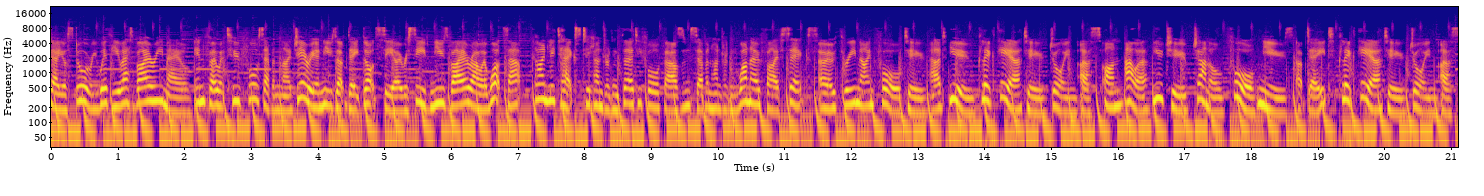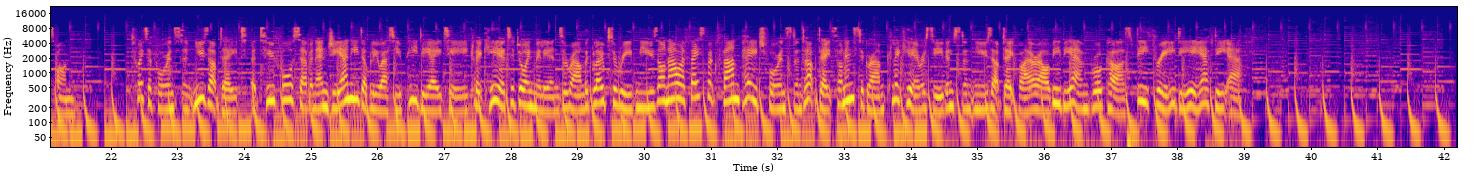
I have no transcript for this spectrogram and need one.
Share your story with us via email, info at 247nigerianewsupdate.co Received news via our WhatsApp, kindly text 234,701 to add you. Click here to join us on our YouTube channel for news update. Click here to join us on Twitter for instant news update, at 247NGNEWSUPDAT. Click here to join millions around the globe to read news on our Facebook fan page for instant updates on Instagram. Click here receive instant news update via our BBM broadcast D3DEFDF.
